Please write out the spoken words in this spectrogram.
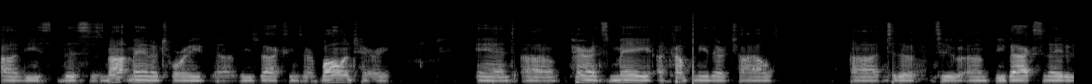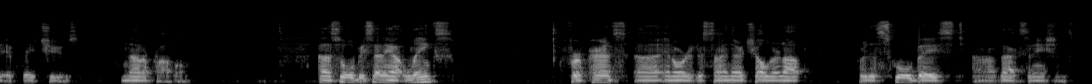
uh, these this is not mandatory. Uh, these vaccines are voluntary, and uh, parents may accompany their child uh, to the to um, be vaccinated if they choose not a problem. Uh, so we'll be sending out links for parents uh, in order to sign their children up for the school-based uh, vaccinations.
